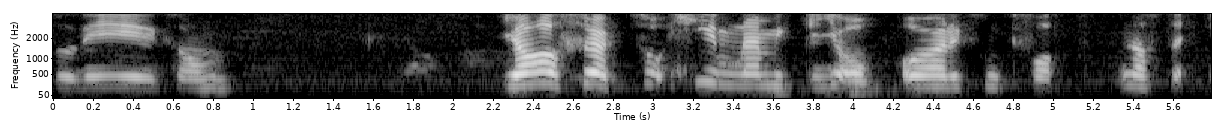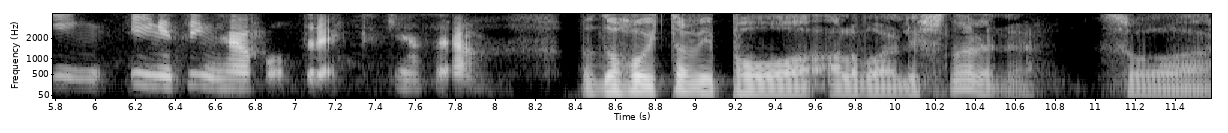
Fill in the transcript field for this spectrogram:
Så det är liksom... Jag har sökt så himla mycket jobb och jag har liksom inte fått nästan ing, ingenting har jag fått direkt kan jag säga. Men då hojtar vi på alla våra lyssnare nu. Så eh,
